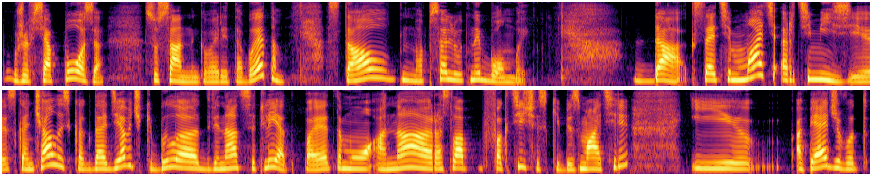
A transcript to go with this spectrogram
уже вся поза Сусанны говорит об этом, стал абсолютной бомбой. Да, кстати, мать Артемизии скончалась, когда девочке было 12 лет, поэтому она росла фактически без матери. И опять же, вот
